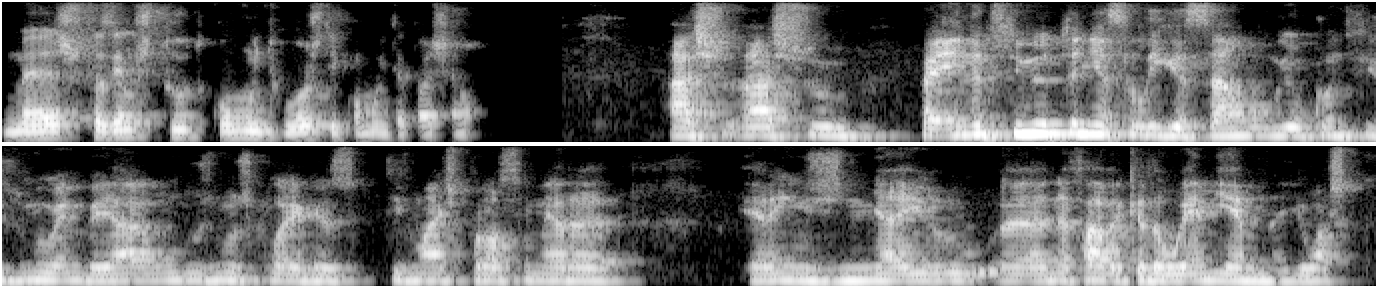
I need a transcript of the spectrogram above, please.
mas fazemos tudo com muito gosto e com muita paixão. Acho, acho bem, ainda por cima eu tenho essa ligação, eu quando fiz o meu MBA, um dos meus colegas que estive mais próximo era, era engenheiro uh, na fábrica da UMM, né? eu acho que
